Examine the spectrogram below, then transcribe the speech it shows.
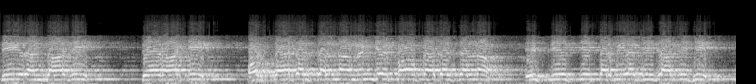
تیر اندازی، تیراکی اور پیدل چلنا، ننگے پاؤں پیدل چلنا۔ اس چیز کی تربیت دی جاتی تھی۔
